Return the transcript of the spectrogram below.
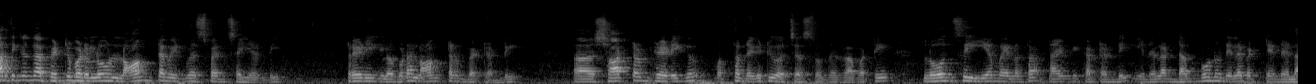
ఆర్థికంగా పెట్టుబడులు లాంగ్ టర్మ్ ఇన్వెస్ట్మెంట్ చేయండి. ట్రేడింగ్లో కూడా లాంగ్ టర్మ్ పెట్టండి. షార్ట్ టర్మ్ ట్రేడింగ్ మొత్తం నెగిటివ్ వచ్చేస్తుంది కాబట్టి లోన్స్ ఈఎంఐలంతా టైంకి కట్టండి. ఈ నెల డబ్బును నిలబెట్టే నెల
